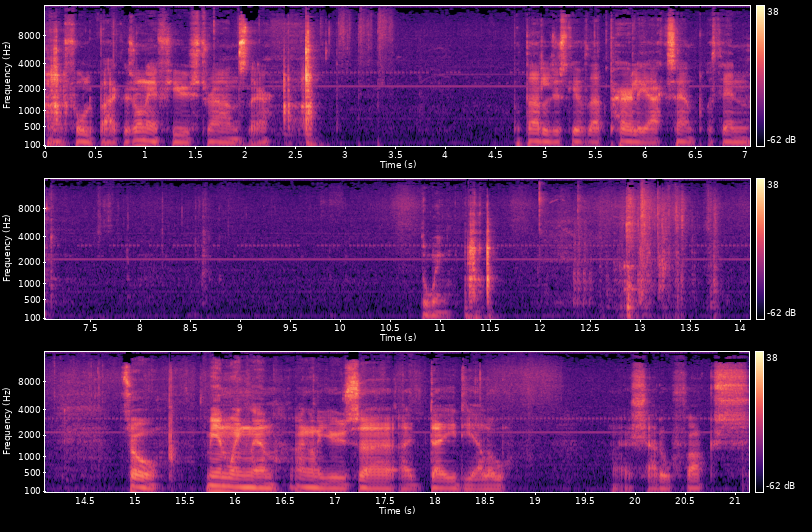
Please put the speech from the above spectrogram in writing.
And fold it back. There's only a few strands there. But that'll just give that pearly accent within the wing. So Main wing then, I'm going to use uh, a dyed yellow uh, Shadow Fox.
